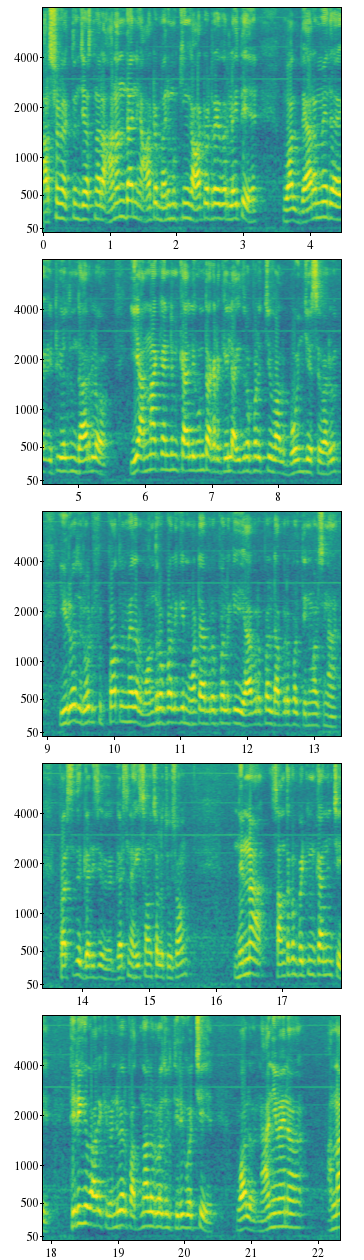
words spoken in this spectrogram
హర్షం వ్యక్తం చేస్తున్నారు. ఆనందాన్ని ఆటో మరి ముఖ్యంగా ఆటో డ్రైవర్లు అయితే వాళ్ళు బేరం మీద ఇటు వెళ్తున్న దారిలో ఏ అన్నా క్యాంటీన్ ఖాళీగా ఉంటే అక్కడికి వెళ్ళి ఐదు రూపాయలు ఇచ్చి వాళ్ళు భోజనం చేసేవారు. ఈరోజు రోడ్డు ఫుట్పాత్ల మీద వంద రూపాయలకి నూట యాభై రూపాయలకి యాభై రూపాయలు డెబ్బై రూపాయలు తినవలసిన పరిస్థితి గడిచి గడిచిన ఐదు సంవత్సరాలు చూసాం. నిన్న సంతకం పెట్టిన కాడి నుంచి తిరిగి వారికి రెండు వేల పద్నాలుగు రోజులు తిరిగి వచ్చి వాళ్ళు నాణ్యమైన అన్నా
